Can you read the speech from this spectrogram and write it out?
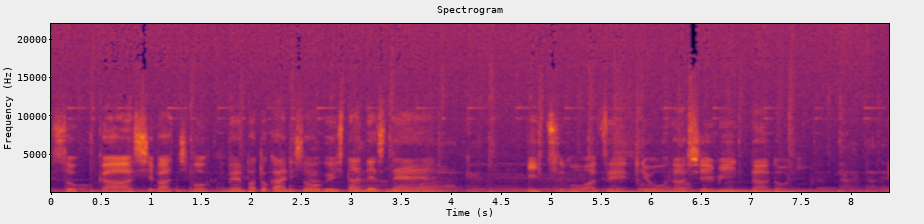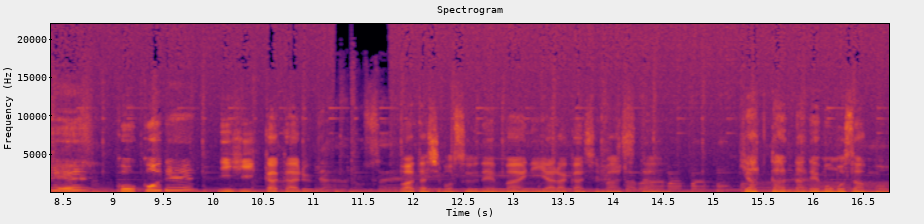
そっかしばっちも覆面パトカーに遭遇したんですね。いつもは善良な市民なのに。えここで？に引っかかる。私も数年前にやらかしました。やったんだねももさんも。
